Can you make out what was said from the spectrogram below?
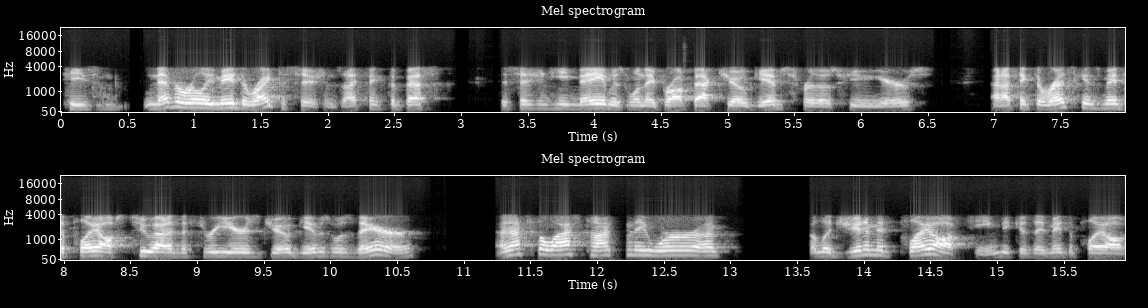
he's never really made the right decisions. I think the best decision he made was when they brought back Joe Gibbs for those few years, and I think the Redskins made the playoffs two out of the three years Joe Gibbs was there, and that's the last time they were a, a legitimate playoff team because they made the playoffs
